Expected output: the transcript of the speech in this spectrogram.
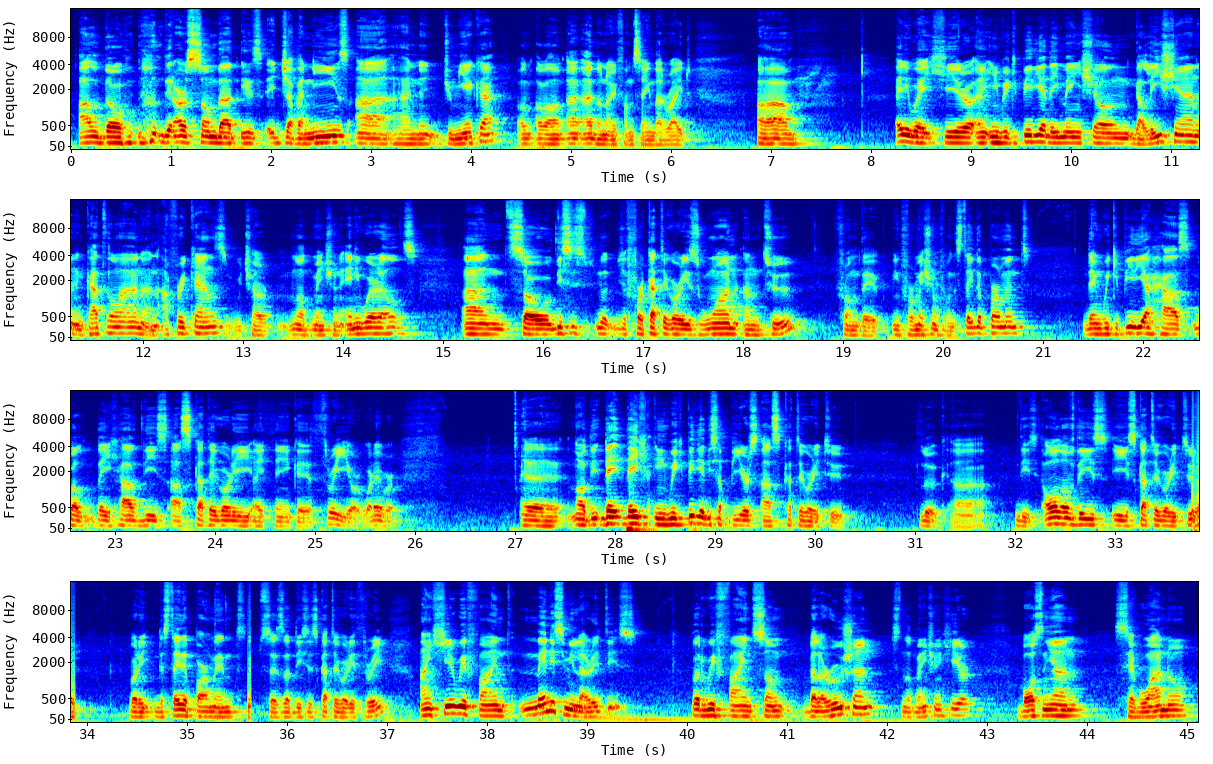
although there are some that is Japanese uh, and Jamaica. I, I, don't know if I'm saying that right. Um, anyway, here in Wikipedia they mention Galician and Catalan and Afrikaans, which are not mentioned anywhere else. And so this is for categories one and two from the information from the State Department. Then Wikipedia has, well, they have this as category, I think, uh, three or whatever. Uh, no, they, they, in Wikipedia this appears as category two. Look, uh, this all of this is category two, but the State Department says that this is category three. And here we find many similarities, but we find some Belarusian, it's not mentioned here, Bosnian, Cebuano.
